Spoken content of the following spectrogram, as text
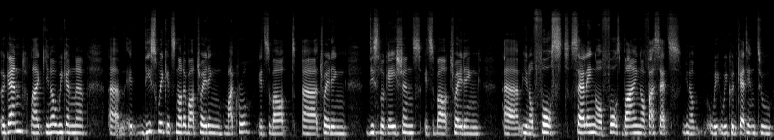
Again, like you know, we can. Uh, um, it, this week, it's not about trading macro. It's about uh, trading dislocations. It's about trading um, you know, forced selling or forced buying of assets. You know, we, we could get into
